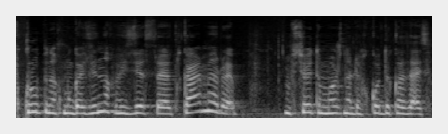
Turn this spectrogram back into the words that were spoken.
в крупных магазинах везде стоят камеры, все это можно легко доказать.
